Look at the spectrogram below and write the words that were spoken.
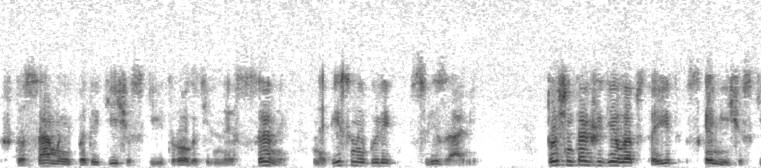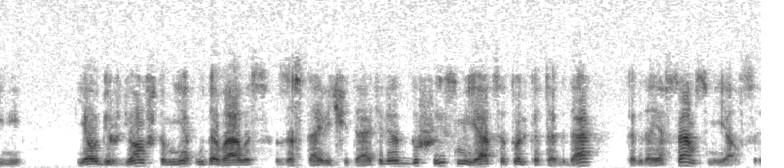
что самые патетические и трогательные сцены написаны были слезами. Точно так же дело обстоит с комическими. Я убежден, что мне удавалось заставить читателя от души смеяться только тогда, когда я сам смеялся.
